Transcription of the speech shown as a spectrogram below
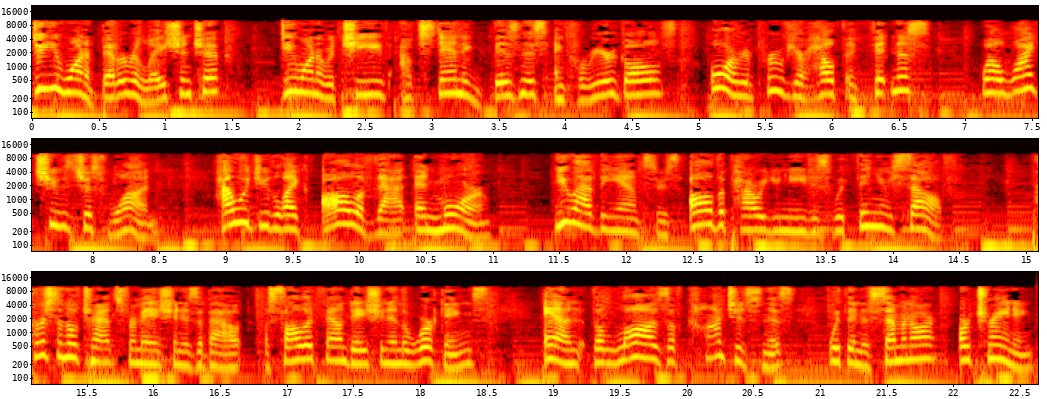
Do you want a better relationship? Do you want to achieve outstanding business and career goals or improve your health and fitness? Well, why choose just one? How would you like all of that and more? You have the answers. All the power you need is within yourself. Personal transformation is about a solid foundation in the workings and the laws of consciousness within a seminar or training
